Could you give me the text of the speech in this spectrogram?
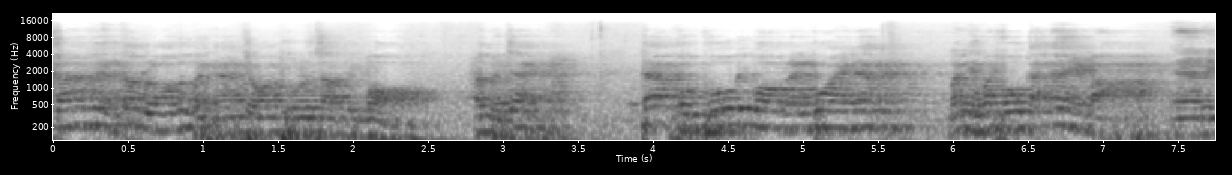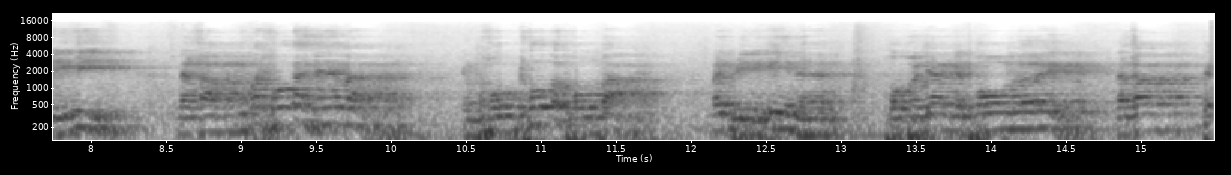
ครั้งเนี่ยต้องรอตั้งแต่งานจองโทรศัพท์ไปบอกนั่นไม่ใช่ถ้าผมโทรไปบอกหลายบ่อยนะมันอย่ามาโทรกันให้บ่าเออไม่ดีนะครับอย่ามาโทรกันให้บ่าอย่าผมโทรกับผมบ่า ไม่มีที่นะฮะผมพยายามจะโพงเลยนะครับ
